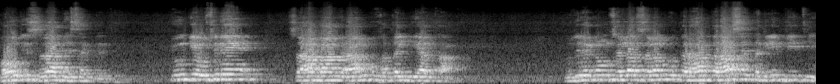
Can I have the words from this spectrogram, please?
बहुत ही सजा दे सकते थे। क्योंकि उसने साहबा कराम को ख़त्म किया था। हुजूर वसल्लम को तरह तरह से तकलीफ़ दी थी।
